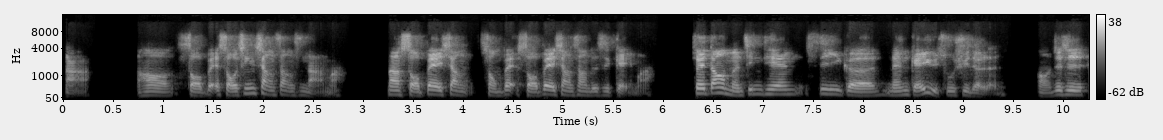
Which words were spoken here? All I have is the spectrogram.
拿，然后手背手心向上是拿嘛，那手背向手背手背向上就是给嘛。所以当我们今天是一个能给予出去的人。哦，就是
